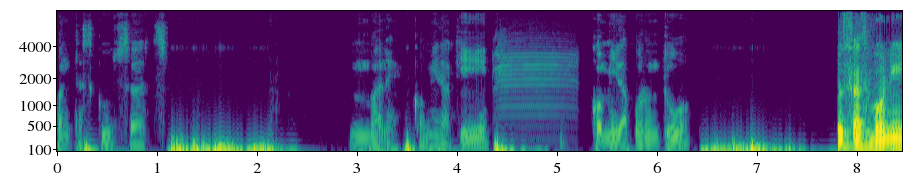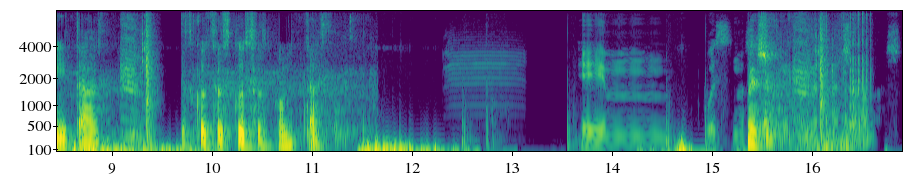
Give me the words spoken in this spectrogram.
Cuántas cosas. Vale, comida aquí. Comida por un tubo. Cosas bonitas. Las cosas, cosas bonitas. Em, pues no sé si me poner las camas.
